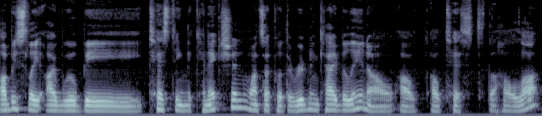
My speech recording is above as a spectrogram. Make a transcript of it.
Obviously I will be testing the connection once I put the ribbon cable in I'll, I'll, I'll test the whole lot.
